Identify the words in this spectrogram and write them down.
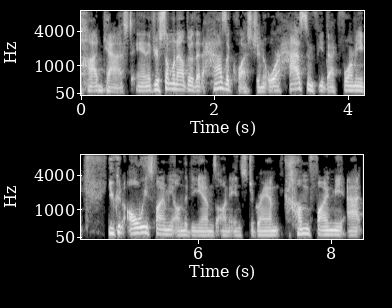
podcast. And if you're someone out there that has a question or has some feedback for me, you can always find me on the DMs on Instagram. Come find me at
